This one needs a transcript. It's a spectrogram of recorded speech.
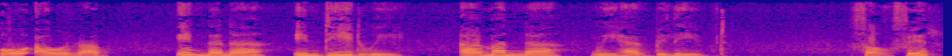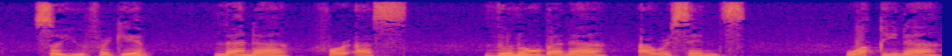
O our Rabb إننا indeed we آمنا we have believed فاغفر so you forgive لنا for us ذنوبنا our sins وقنا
